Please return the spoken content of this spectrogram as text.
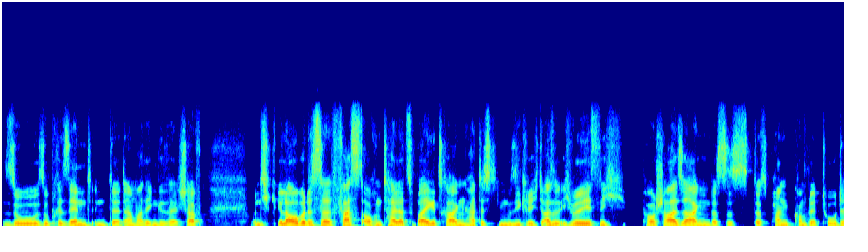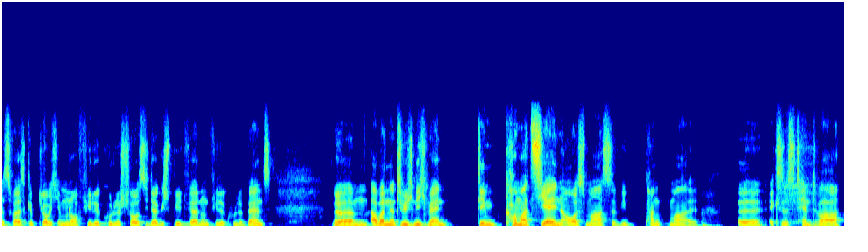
so, so präsent in der damaligen Gesellschaft. Und ich glaube, dass er fast auch einen Teil dazu beigetragen hat, dass die Musikrichtung, also ich würde jetzt nicht pauschal sagen, dass es das Punk komplett tot ist, weil es gibt, glaube ich, immer noch viele coole Shows, die da gespielt werden und viele coole Bands. Ja. Ähm, aber natürlich nicht mehr in dem kommerziellen Ausmaße, wie Punk mal äh, existent war.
